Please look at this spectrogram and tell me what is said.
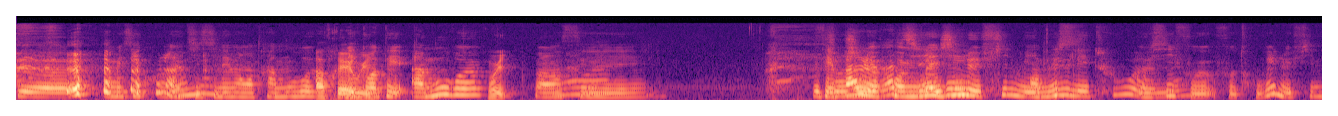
que. euh, Non, mais c'est cool un petit cinéma entre amoureux. Après, mais oui. quand t'es amoureux, Oui. enfin, Ouais, c'est. C'est pas le premier date. le film est En plus, nul et tout. euh, Aussi, il faut, faut trouver le film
